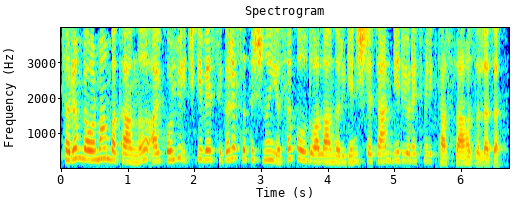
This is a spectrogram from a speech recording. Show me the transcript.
Tarım ve Orman Bakanlığı alkollü içki ve sigara satışının yasak olduğu alanları genişleten bir yönetmelik taslağı hazırladı.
